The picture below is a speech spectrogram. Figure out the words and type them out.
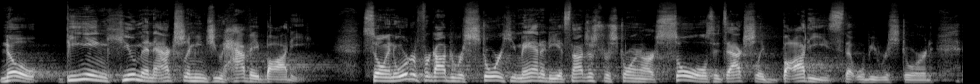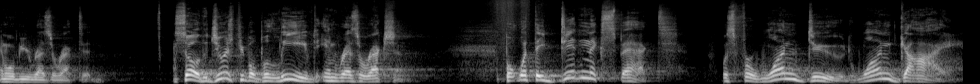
no, being human actually means you have a body. So, in order for God to restore humanity, it's not just restoring our souls, it's actually bodies that will be restored and will be resurrected. So, the Jewish people believed in resurrection. But what they didn't expect was for one dude, one guy,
